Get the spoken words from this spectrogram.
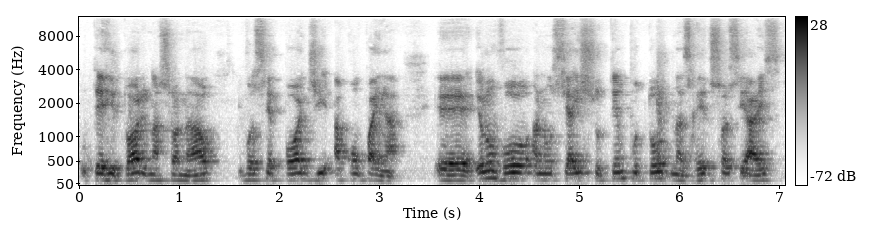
o território nacional e você pode acompanhar. É, eu não vou anunciar isso o tempo todo nas redes sociais,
